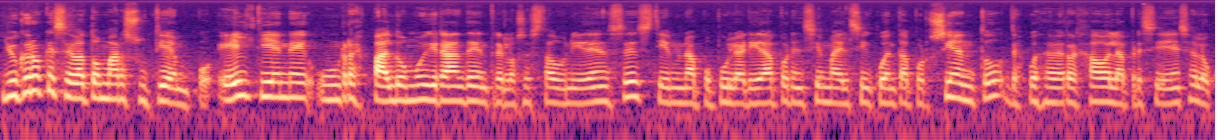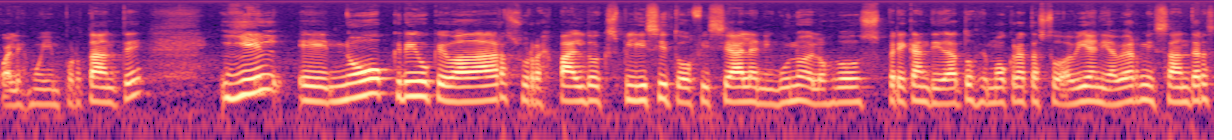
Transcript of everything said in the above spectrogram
Yo creo que se va a tomar su tiempo. Él tiene un respaldo muy grande entre los estadounidenses, tiene una popularidad por encima del 50% después de haber dejado la presidencia, lo cual es muy importante. Y él eh, no creo que va a dar su respaldo explícito oficial a ninguno de los dos precandidatos demócratas todavía, ni a Bernie Sanders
